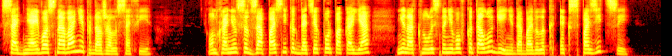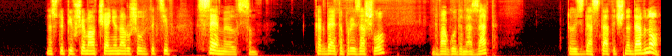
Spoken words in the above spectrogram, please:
со дня его основания, продолжала София. Он хранился в запасниках до тех пор, пока я не наткнулась на него в каталоге и не добавила к экспозиции. Наступившее молчание нарушил детектив Сэмюэлсон. Когда это произошло? Два года назад? То есть достаточно давно.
